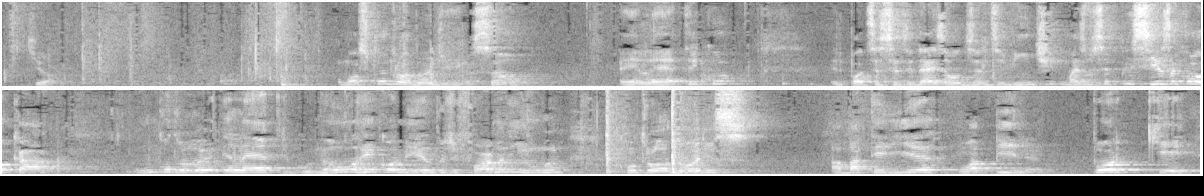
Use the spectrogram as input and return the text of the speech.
Aqui, ó. O nosso controlador de irrigação é elétrico, ele pode ser 110 ou 220, mas você precisa colocar um controlador elétrico. Não recomendo de forma nenhuma controladores a bateria ou a pilha. Por quê?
